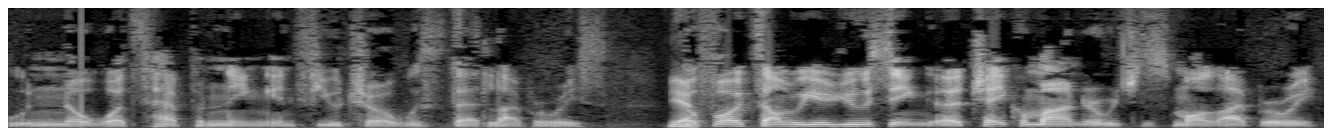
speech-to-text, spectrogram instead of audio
know what's happening in future with that libraries. Yeah. So, for example, we're using a JCommander, which is a small library,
